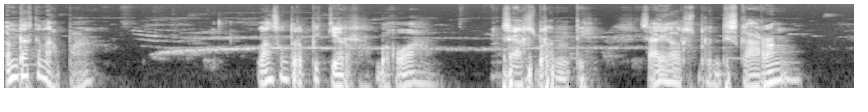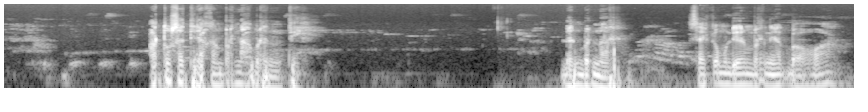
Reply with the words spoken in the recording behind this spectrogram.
Entah kenapa langsung terpikir bahwa saya harus berhenti. Saya harus berhenti sekarang atau saya tidak akan pernah berhenti. Dan benar saya kemudian berniat bahwa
